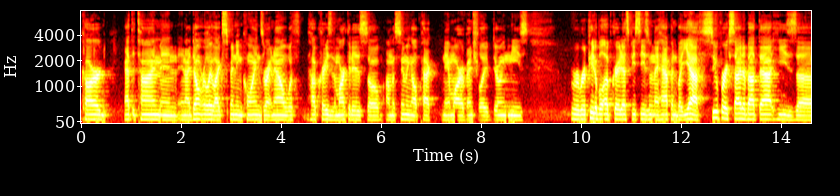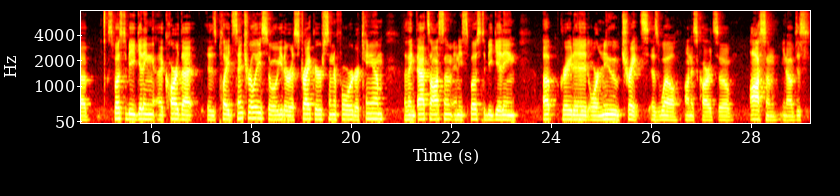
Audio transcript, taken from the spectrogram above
card at the time, and and I don't really like spending coins right now with how crazy the market is. So I'm assuming I'll pack Neymar eventually during these repeatable upgrade SBCs when they happen. But yeah, super excited about that. He's uh, supposed to be getting a card that is played centrally, so either a striker, center forward, or cam. I think that's awesome. And he's supposed to be getting upgraded or new traits as well on his card. So awesome. You know, just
